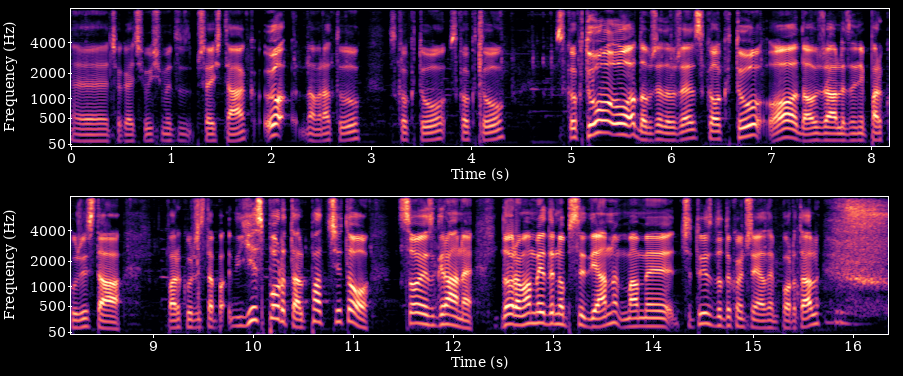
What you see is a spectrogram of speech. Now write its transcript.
Eee, czekajcie, musimy tu przejść tak. O, dobra, tu. Skok tu, skok tu. Skok tu, o, dobrze, dobrze. Skok tu, o, dobrze, ale to nie parkurzysta. Parkurzysta, pa jest portal, patrzcie to. Co jest grane? Dobra, mamy jeden obsydian, mamy... Czy tu jest do dokończenia ten portal? Jest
